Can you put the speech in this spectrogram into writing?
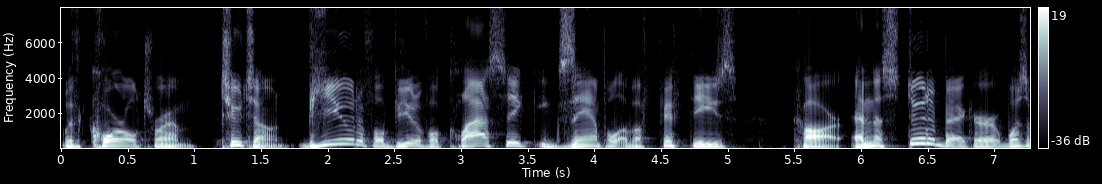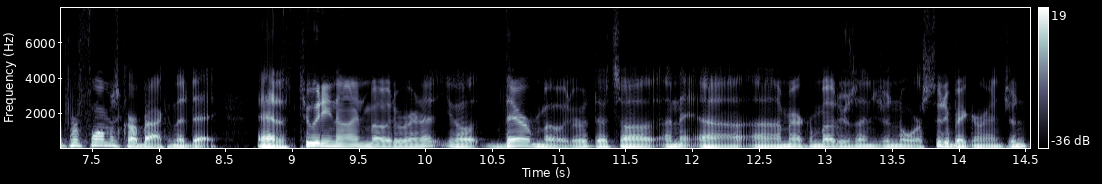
with coral trim, two tone. Beautiful, beautiful, classic example of a 50s car. And the Studebaker was a performance car back in the day. It had a 289 motor in it, you know, their motor. That's a, an, uh, an American Motors engine or a Studebaker engine.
